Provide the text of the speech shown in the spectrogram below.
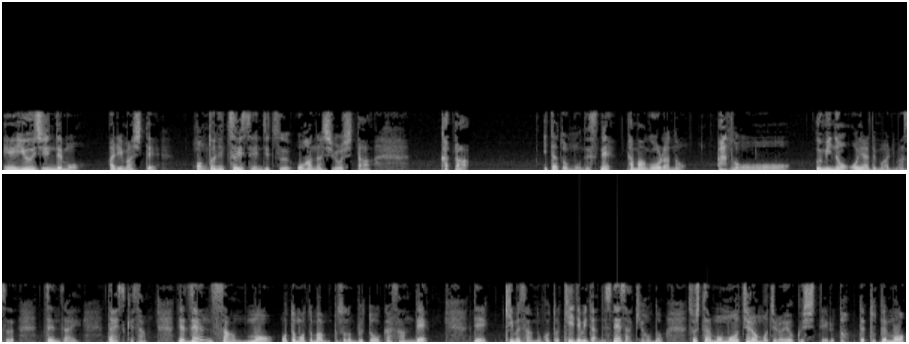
えー、友人でもありまして、本当につい先日お話をした方、いたと思うんですね。卵ーラの、あのー、生みの親でもあります。前在大輔さん。で、前さんも、もともとまあ、その舞踏家さんで、で、キムさんのことを聞いてみたんですね、先ほど。そしたらもうもちろんもちろんよく知っていると。で、とても、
